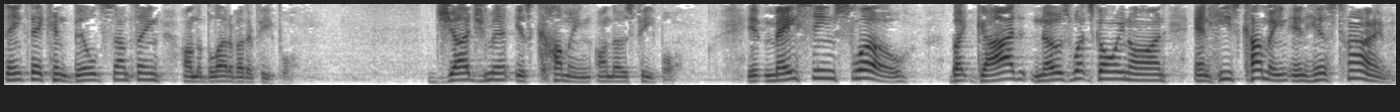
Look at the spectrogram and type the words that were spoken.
think they can build something on the blood of other people. Judgment is coming on those people. It may seem slow, but God knows what's going on and He's coming in His time.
